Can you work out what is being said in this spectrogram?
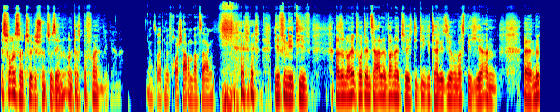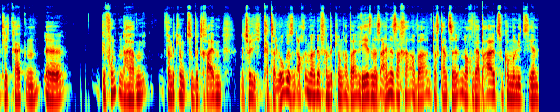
ist für uns natürlich schön zu sehen und das befeuern wir gerne. Ja, sollten wir Frau Scharenbach sagen. Definitiv. Also neue Potenziale war natürlich die Digitalisierung, was wir hier an äh, Möglichkeiten äh, gefunden haben, Vermittlung zu betreiben. Natürlich, Kataloge sind auch immer eine Vermittlung, aber Lesen ist eine Sache, aber das Ganze noch verbal zu kommunizieren,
